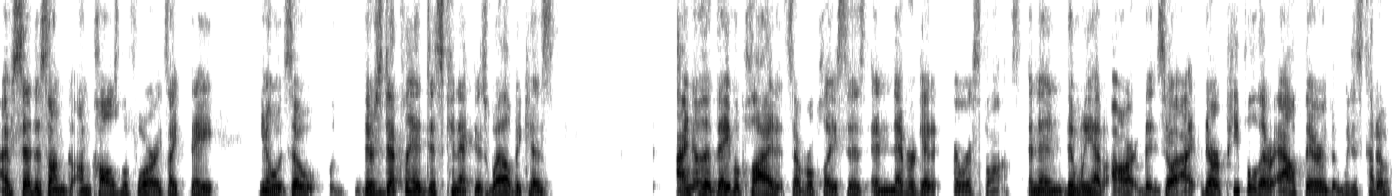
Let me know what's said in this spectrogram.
I've said this on on calls before. It's like they, you know, so there's definitely a disconnect as well because I know that they've applied at several places and never get a response. And then then we have our so I, there are people that are out there that we just kind of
